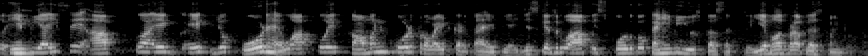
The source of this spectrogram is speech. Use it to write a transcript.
तो एपीआई। से आपका एक एक जो कोड है वो आपको एक कॉमन कोड प्रोवाइड करता है एपीआई जिसके थ्रू आप इस कोड को कहीं भी यूज़ कर सकते हो ये बहुत बड़ा प्लस पॉइंट होता है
